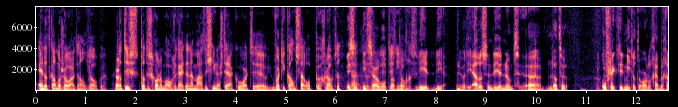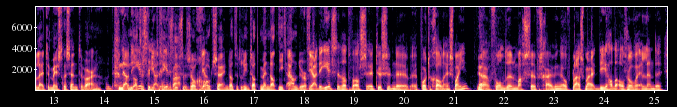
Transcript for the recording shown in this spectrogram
En dat kan maar zo uit de hand lopen. Dat, is, dat is gewoon een mogelijkheid. En naarmate China sterker wordt, wordt die kans daarop groter. Is Ja, het niet zo, Dat toch die, die, die, die Allison die je noemt, eh, dat de conflicten die niet tot de oorlog hebben geleid de meest recente waren? Omdat de de vernietigingswapens eerste- zo ja. groot zijn dat, het, dat men dat niet aandurft. Ja, de eerste dat was eh, tussen eh, Portugal en Spanje. Daar vonden machtsverschuivingen over plaats. Maar die hadden al zoveel ellende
